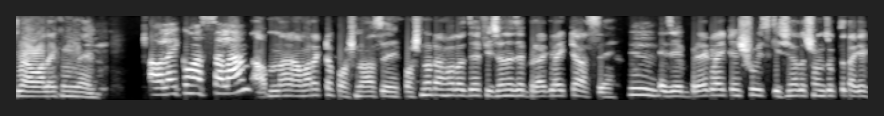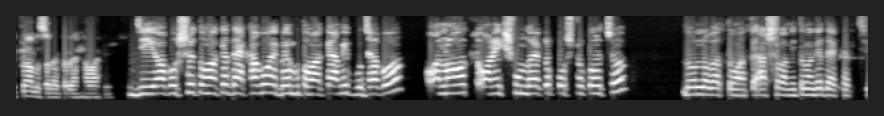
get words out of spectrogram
আসসালামু আলাইকুম ম্যাম ওয়ালাইকুম আসসালাম। আপনার আমার একটা প্রশ্ন আছে। প্রশ্নটা হলো যে পিছনে যে ব্রেক লাইটটা আছে এই যে ব্রেক লাইটের সুইচ কিসের সাথে সংযুক্ত তাকে একটু আলোচনা করেন আমাকে। জি অবশ্যই তোমাকে দেখাবো এবং তোমাকে আমি বুঝাবো। অনেক অনেক সুন্দর একটা প্রশ্ন করেছ। ধন্যবাদ তোমাকে। আসো আমি তোমাকে দেখাচ্ছি।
